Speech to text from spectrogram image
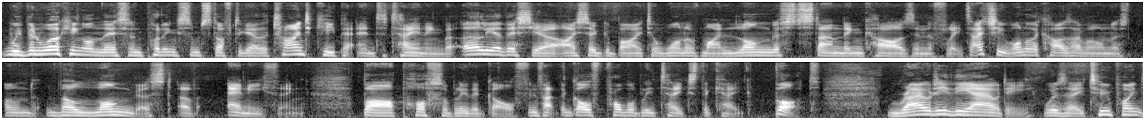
we've been working on this and putting some stuff together, trying to keep it entertaining. But earlier this year, I said goodbye to one of my longest standing cars in the fleet. Actually, one of the cars I've owned, the longest of anything, bar possibly the Golf. In fact, the Golf probably takes the cake. But Rowdy the Audi was a 2.6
